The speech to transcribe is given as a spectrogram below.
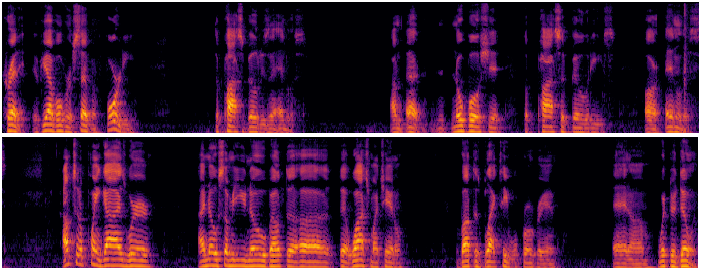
credit. If you have over a 740, the possibilities are endless. I'm uh, no bullshit. The possibilities are endless. I'm to the point, guys, where I know some of you know about the uh, that watch my channel about this Black Table program and um, what they're doing.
